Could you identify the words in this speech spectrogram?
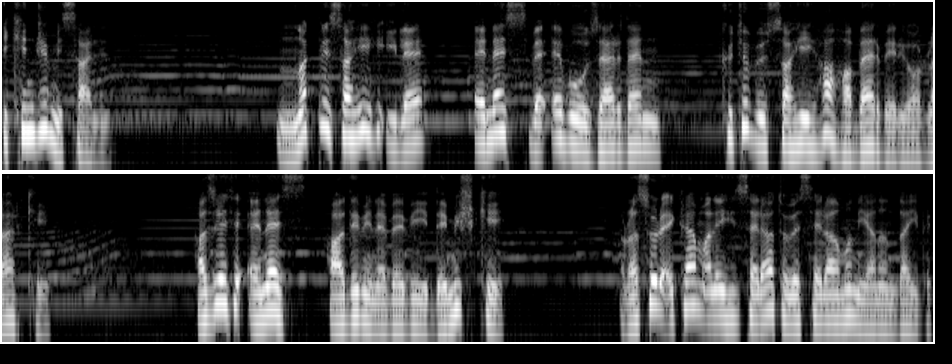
İkinci misal, nakli sahih ile Enes ve Ebu Zer'den Kütüb-ü Sahih'a haber veriyorlar ki, Hazreti Enes Hadim-i Nebevi demiş ki, Resul-i Ekrem aleyhissalatu vesselamın yanındaydık.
